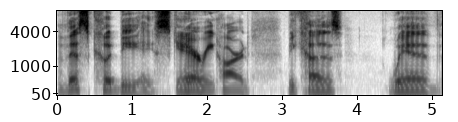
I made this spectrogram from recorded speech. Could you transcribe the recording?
this could be a scary card because with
